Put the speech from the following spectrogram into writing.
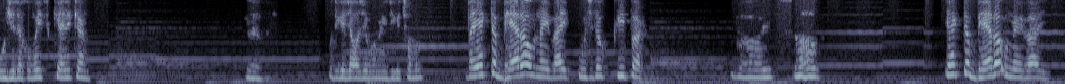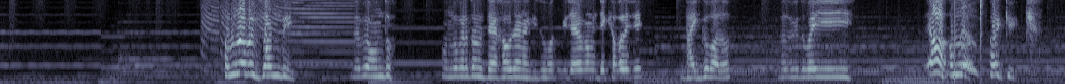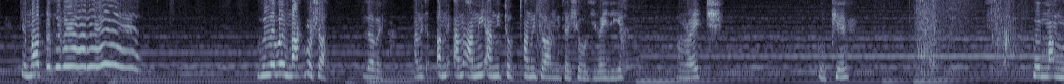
ওই যে দেখো ভাই স্কেলিটন ওদিকে যাওয়া যাব না চলো। ভাই, একটা ভেড়াও নাই ভাই ওই দেখো ক্রিপার ভাই, সব। একটা ভেড়াও নেই ভাই। জম্বি অন্ধ, অন্ধকারে তো আমি দেখাও যায় না, কিছু যাই হোক, আমি দেখা ফেলেছি ভাগ্য ভালো। কিন্তু ভাই আমারে মাকড়সা। ভাই, আমি তো, আমি আমি তো আমি তো আমি তো এসে পড়ছি ভাই এদিকে। রাইট ওকে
